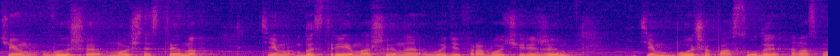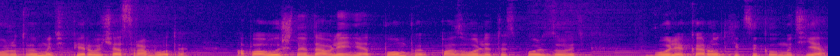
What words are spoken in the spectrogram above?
Чем выше мощность стенов, тем быстрее машина выйдет в рабочий режим и тем больше посуды она сможет вымыть в первый час работы. А повышенное давление от помпы позволит использовать более короткий цикл мытья.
